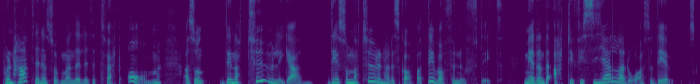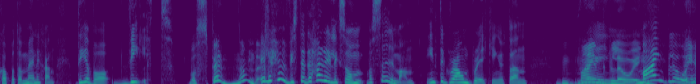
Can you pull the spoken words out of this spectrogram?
på den här tiden såg man det lite tvärtom. Alltså det naturliga, det som naturen hade skapat, det var förnuftigt. Medan det artificiella då, alltså det skapat av människan, det var vilt. Vad spännande! Eller hur? Visst är det här är liksom, vad säger man? Inte groundbreaking utan Mindblowing. Mindblowing!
